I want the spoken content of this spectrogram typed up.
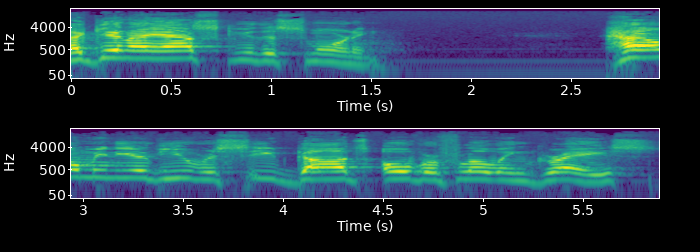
Again, I ask you this morning how many of you received God's overflowing grace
